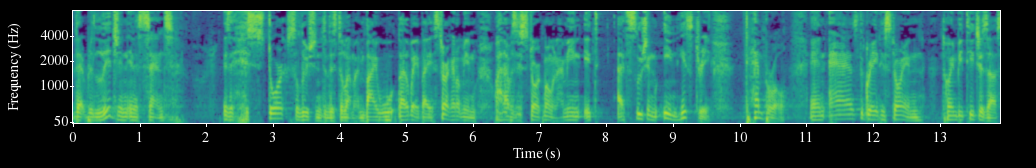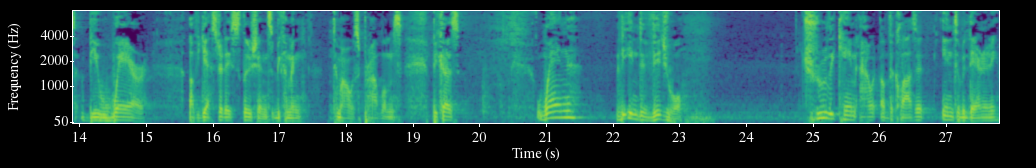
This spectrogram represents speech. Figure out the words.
that religion, in a sense, is a historic solution to this dilemma. And by by the way, by historic, I don't mean wow, that was a historic moment. I mean it's a solution in history, temporal. And as the great historian Toynbee teaches us, beware of yesterday's solutions becoming tomorrow's problems, because when the individual truly came out of the closet into modernity,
